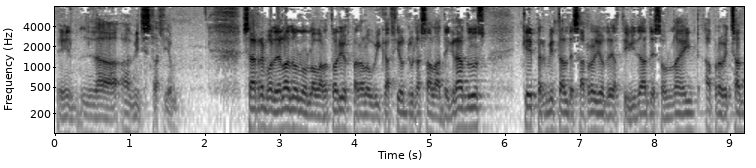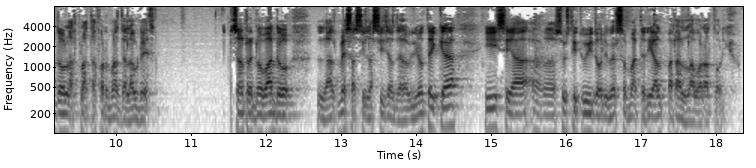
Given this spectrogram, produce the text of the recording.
en la administración. Se han remodelado los laboratorios para la ubicación de una sala de grados que permita el desarrollo de actividades online aprovechando las plataformas de la UNED. Se han renovado las mesas y las sillas de la biblioteca y se ha sustituido diverso material para el laboratorio.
